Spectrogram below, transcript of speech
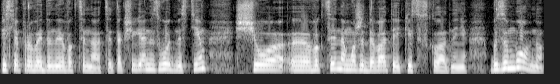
після проведеної вакцинації. Так що я не згодна з тим, що е, вакцина може давати якісь ускладнення. Безумовно,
